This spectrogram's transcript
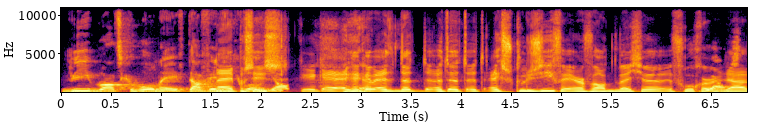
wie wat gewonnen heeft. Dat vind Nee, ik precies. gewoon. Kijk, eh, kijk, het, het, het, exclusieve ervan, weet je, vroeger, ja,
